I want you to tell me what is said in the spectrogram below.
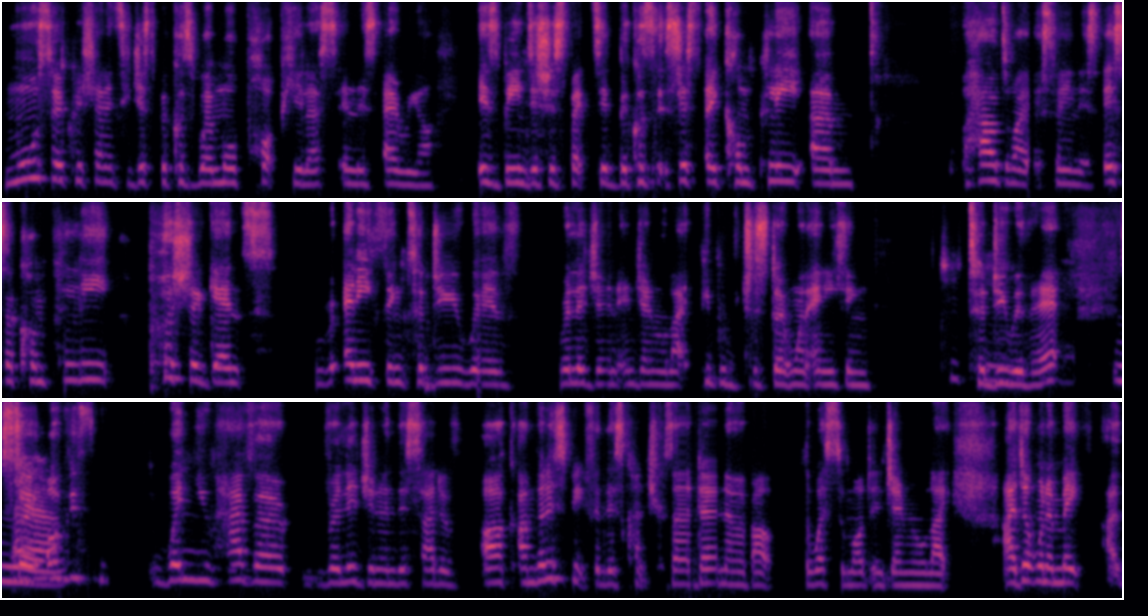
more so Christianity, just because we're more populous in this area, is being disrespected because it's just a complete. Um, how do I explain this? It's a complete push against anything to do with religion in general. Like people just don't want anything to do with it. So Yeah. obviously, when you have a religion in this side of our, I'm going to speak for this country because I don't know about the Western world in general. Like, I don't want to make I,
